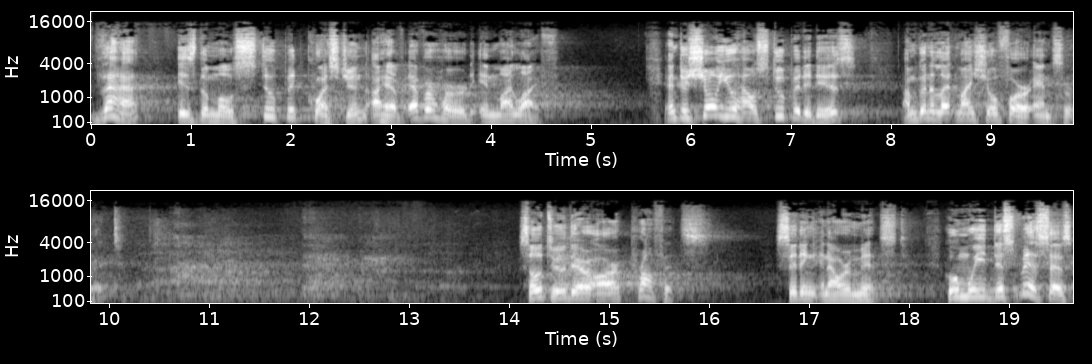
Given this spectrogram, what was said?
That is the most stupid question I have ever heard in my life. And to show you how stupid it is, I'm going to let my chauffeur answer it. So, too, there are prophets sitting in our midst whom we dismiss as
